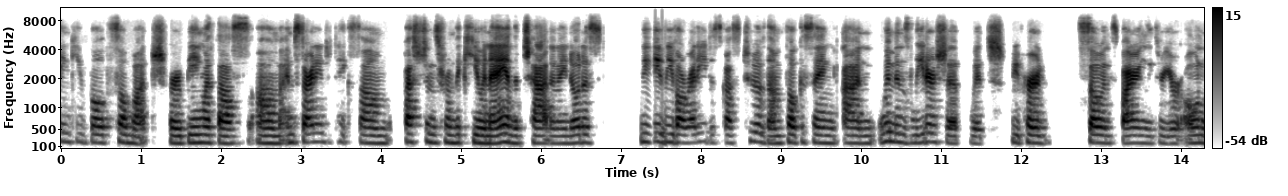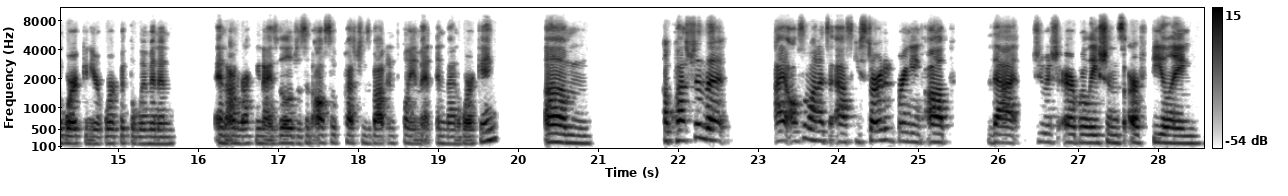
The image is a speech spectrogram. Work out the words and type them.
Thank you both so much for being with us. Um, I'm starting to take some questions from the Q&A in the chat, and I noticed we, we've already discussed two of them, focusing on women's leadership, which we've heard so inspiringly through your own work and your work with the women and, and unrecognized villages, and also questions about employment and men working. Um, a question that I also wanted to ask, you started bringing up that Jewish-Arab relations are feeling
